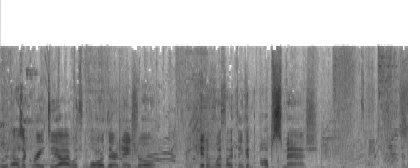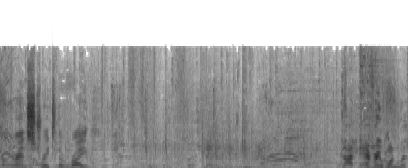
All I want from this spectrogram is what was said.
Ooh, that was a great DI with Lord there. Naytro hit him with, I think, an up smash, and then ran straight to the right. Got everyone with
